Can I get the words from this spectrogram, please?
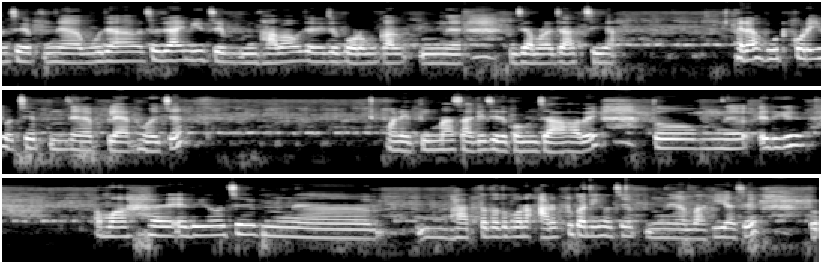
হচ্ছে বোঝা যায়নি যে ভাবাও যায়নি যে গরমকাল যে আমরা যাচ্ছি। এটা হুট করেই হচ্ছে প্ল্যান হয়েছে। মানে তিন মাস আগে যেরকম যাওয়া হবে। তো এদিকে আমার হ্যাঁ, এদিকে হচ্ছে ভাতটা ততক্ষণ আরেকটুখানি হচ্ছে বাকি আছে তো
